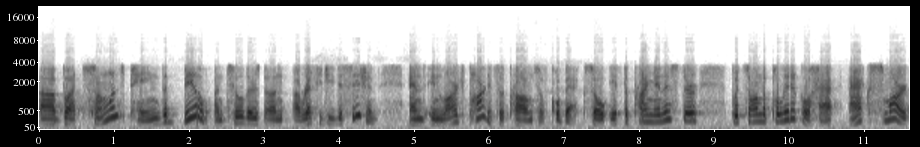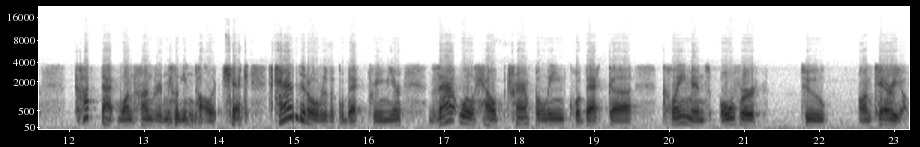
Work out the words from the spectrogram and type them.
Uh, but someone's paying the bill until there's an, a refugee decision. And in large part, it's the problems of Quebec. So if the Prime Minister puts on the political hat, acts smart, cut that $100 million check, hand it over to the Quebec Premier, that will help trampoline Quebec uh, claimants over to Ontario.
